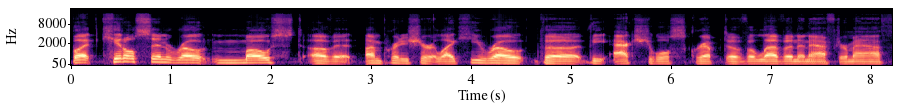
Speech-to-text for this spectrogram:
but Kittelsen wrote most of it. I'm pretty sure. Like he wrote the the actual script of Eleven and Aftermath.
